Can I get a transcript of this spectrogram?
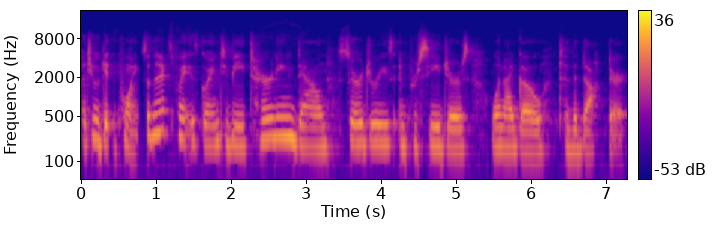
but you would get the point. So the next point is going to be turning down surgeries and procedures when I go to the doctor.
